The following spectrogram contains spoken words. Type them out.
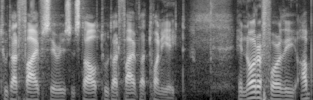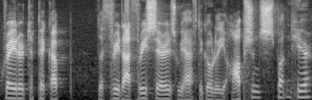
2.5 series installed, 2.5.28. In order for the upgrader to pick up the 3.3 series, we have to go to the options button here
